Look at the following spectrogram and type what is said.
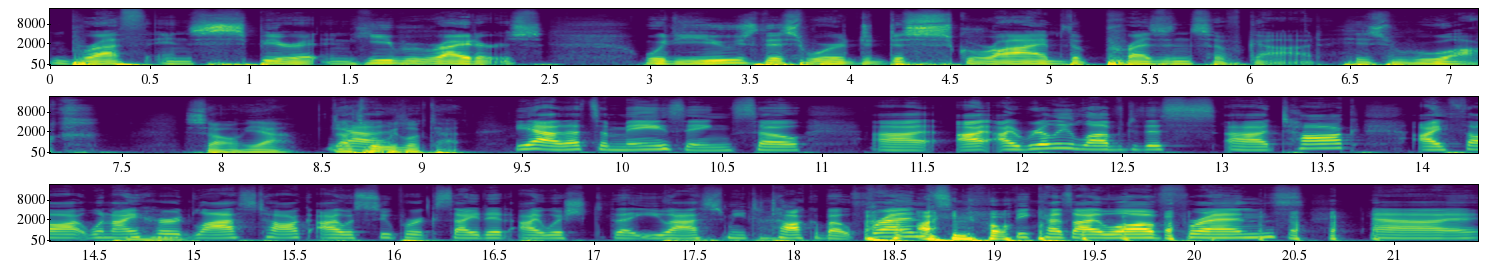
breath, and spirit. And Hebrew writers would use this word to describe the presence of God, his ruach. So, yeah, that's Yeah. what we looked at. Yeah, that's amazing. So uh, I, I really loved this uh, talk. I thought when I Mm-hmm. heard last talk, I was super excited. I wished that you asked me to talk about Friends I because I love Friends, uh,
